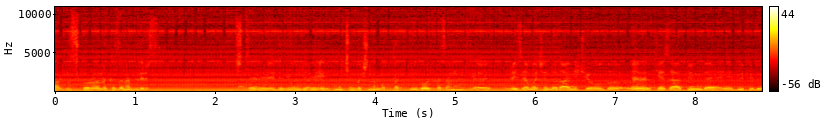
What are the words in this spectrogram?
farklı skorlarla kazanabiliriz. İşte dediğim gibi maçın başında mutlak bir gol kazanmamız gerekiyor. Evet. Rize maçında da aynı şey oldu. E, Evet. Keza dün de e, bir türlü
